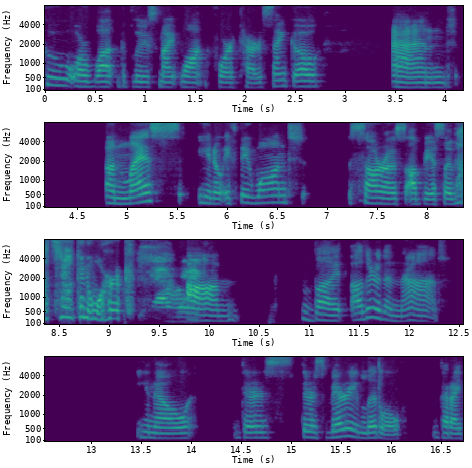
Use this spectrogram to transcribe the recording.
who or what the Blues might want for Tarasenko, and unless you know if they want Saros, obviously that's not going to work. Yeah, right. Um, but other than that, you know, there's there's very little that I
